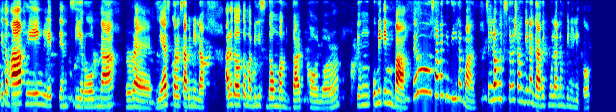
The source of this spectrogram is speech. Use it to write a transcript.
itong aking lip tint serum na red. Yes, correct sabi nila. Ano daw to, mabilis daw mag-dark color. Yung umitim ba? Pero sa akin hindi naman. So ilang weeks ko na siyang ginagamit mula nung binili ko.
